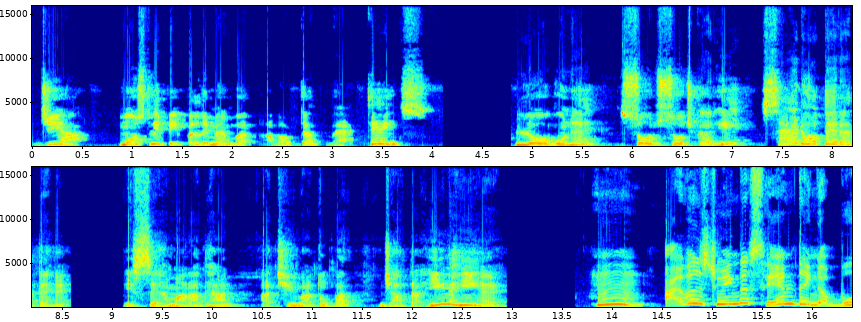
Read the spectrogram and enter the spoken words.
जी Jia mostly people remember about the bad things लोग उन्हें सोच सोच कर ही सैड होते रहते हैं। इससे हमारा ध्यान अच्छी बातों पर जाता ही नहीं है। हम्म I was doing the same thing अब्बू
